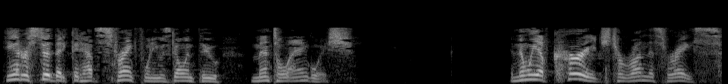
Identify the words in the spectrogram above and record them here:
He understood that he could have strength when he was going through mental anguish. And then we have courage to run this race,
